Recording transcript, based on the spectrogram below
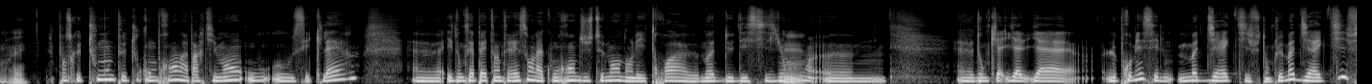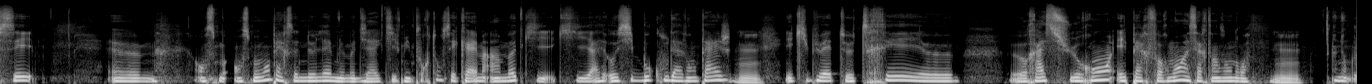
Je pense que tout le monde peut tout comprendre à partir du moment où, c'est clair. et donc, ça peut être intéressant là qu'on rentre justement dans les trois modes de décision. Hmm. donc, il y, a le premier, c'est le mode directif. Donc, le mode directif, c'est euh, en, ce, moment, personne ne l'aime, le mode directif, mais pourtant, c'est quand même un mode qui, a aussi beaucoup d'avantages hmm. et qui peut être très euh, euh, rassurant et performant à certains endroits. Hmm. Donc,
